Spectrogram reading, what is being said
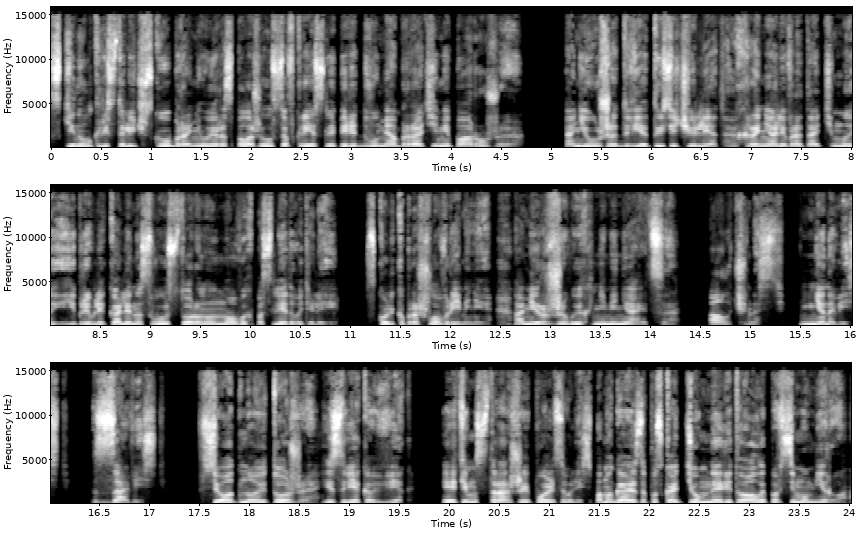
скинул кристаллическую броню и расположился в кресле перед двумя братьями по оружию. Они уже две тысячи лет охраняли врата тьмы и привлекали на свою сторону новых последователей. Сколько прошло времени, а мир живых не меняется. Алчность, ненависть, зависть. Все одно и то же, из века в век. Этим стражи пользовались, помогая запускать темные ритуалы по всему миру,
